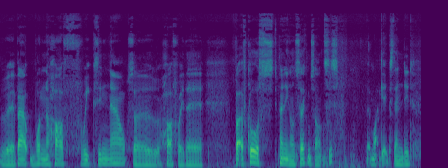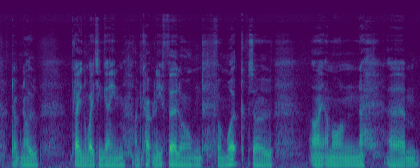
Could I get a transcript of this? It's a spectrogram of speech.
We're about one and a half weeks in now, so halfway there. But of course, depending on circumstances, that might get extended. Don't know. Playing the waiting game. I'm currently furlonged from work, so I am on um,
